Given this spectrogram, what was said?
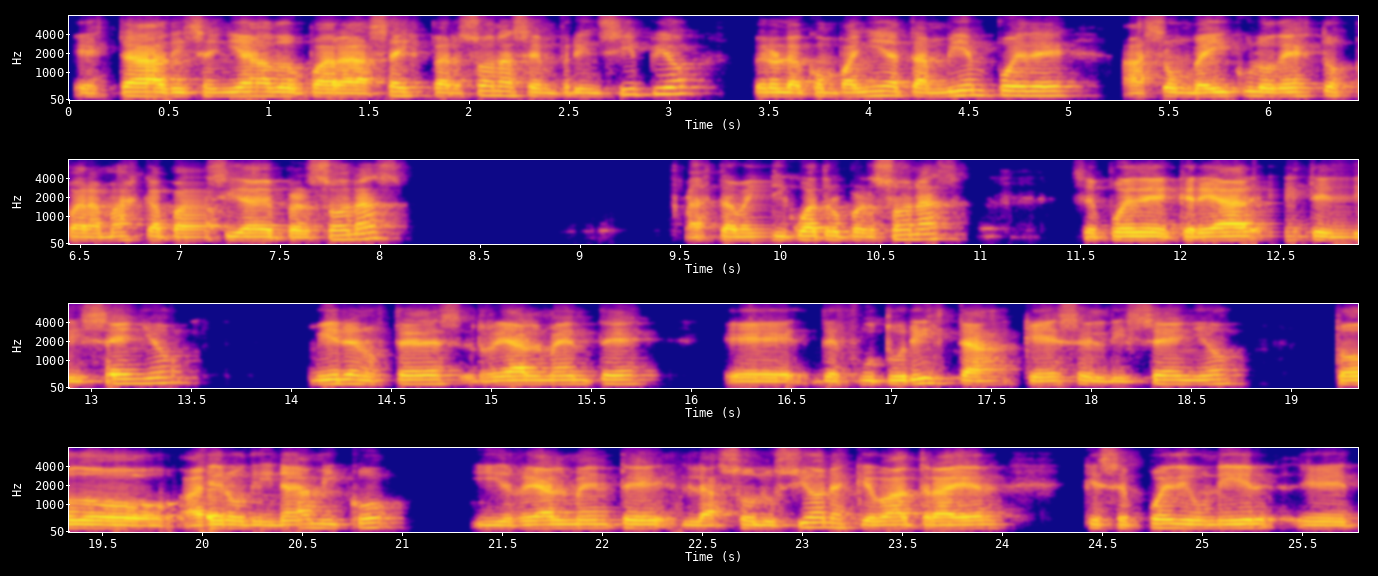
está diseñado para seis personas en principio, pero la compañía también puede hacer un vehículo de estos para más capacidad de personas hasta 24 personas. Se puede crear este diseño. Miren ustedes realmente eh, de futurista que es el diseño, todo aerodinámico y realmente las soluciones que va a traer, que se puede unir eh,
